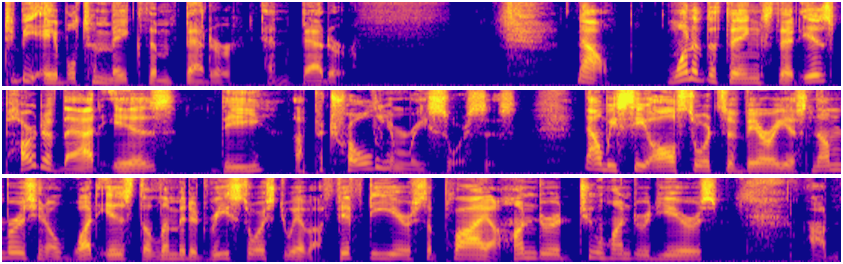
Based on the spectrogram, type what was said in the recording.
to be able to make them better and better. Now, one of the things that is part of that is the uh, petroleum resources. Now we see all sorts of various numbers. You know, what is the limited resource? Do we have a 50 year supply, 100, 200 years? Um,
